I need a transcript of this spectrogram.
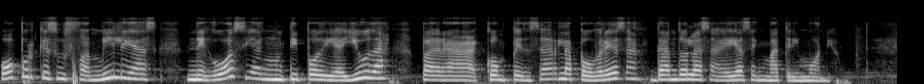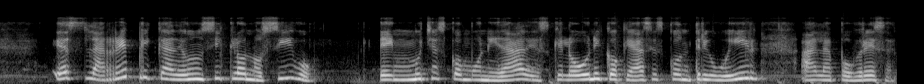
o porque sus familias negocian un tipo de ayuda para compensar la pobreza dándolas a ellas en matrimonio. Es la réplica de un ciclo nocivo en muchas comunidades que lo único que hace es contribuir a la pobreza.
